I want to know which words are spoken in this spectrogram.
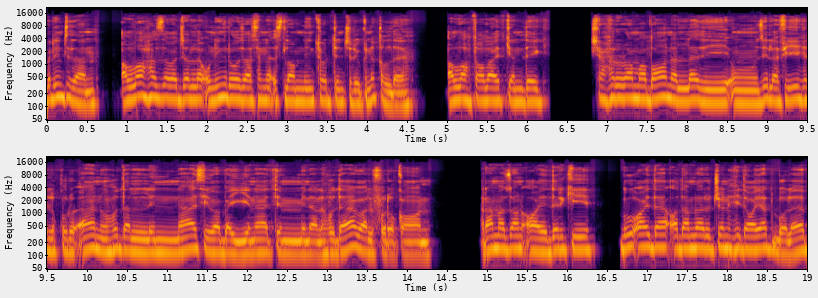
birinchidan Alloh azza va jalla uning ro'zasini islomning 4-rukni qildi. Alloh taolo aytgandek: "Shahru Ramazon allazi unzila fihi al-Qur'anu hudan lin-nasi va bayyinatin minal huda val furqon." Ramazon oyidirki, bu oyda odamlar uchun hidoyat bo'lib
